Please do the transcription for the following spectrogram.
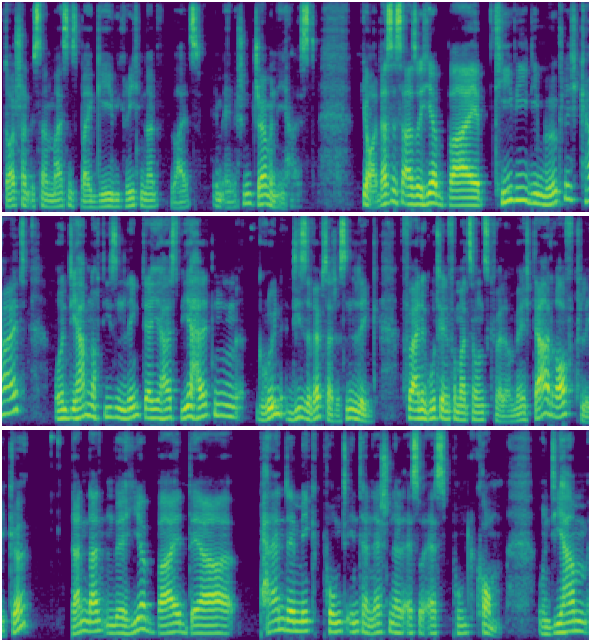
Deutschland ist dann meistens bei G wie Griechenland, weil es im Englischen Germany heißt. Ja, das ist also hier bei Kiwi die Möglichkeit. Und die haben noch diesen Link, der hier heißt, wir halten grün, diese Website ist ein Link für eine gute Informationsquelle. Und wenn ich da drauf klicke, dann landen wir hier bei der pandemic.internationalsos.com. Und die haben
